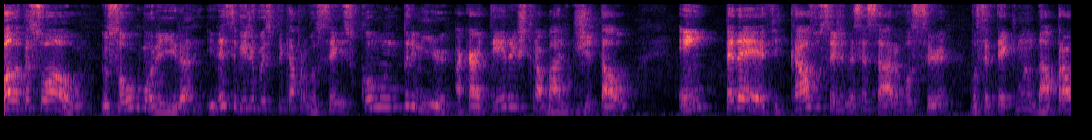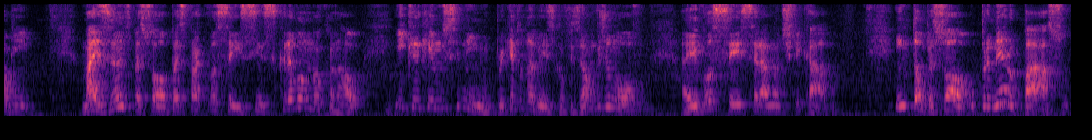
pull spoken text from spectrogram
Fala pessoal, eu sou Hugo Moreira e nesse vídeo eu vou explicar para vocês como imprimir a carteira de trabalho digital em PDF, caso seja necessário você, você ter que mandar para alguém. Mas antes pessoal, peço para que vocês se inscrevam no meu canal e cliquem no sininho, porque toda vez que eu fizer um vídeo novo, aí você será notificado. Então pessoal, o primeiro passo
